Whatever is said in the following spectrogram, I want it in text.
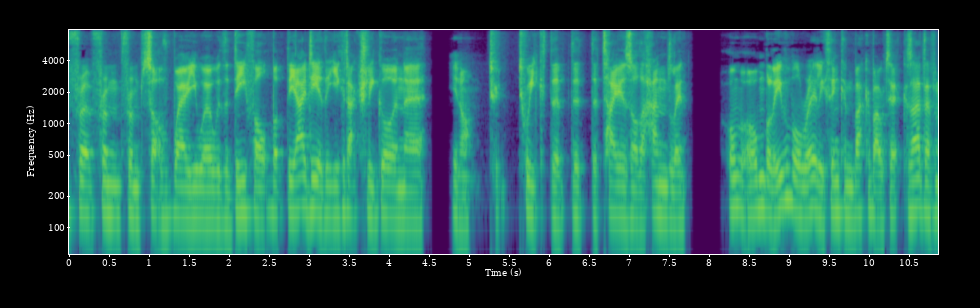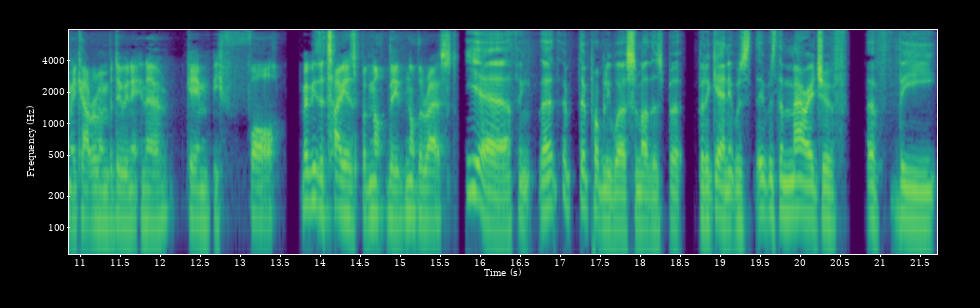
from, from from sort of where you were with the default. But the idea that you could actually go and uh, you know t- tweak the, the the tires or the handling un- unbelievable, really, thinking back about it, because I definitely can't remember doing it in a game before. Maybe the tires, but not the not the rest. Yeah, I think there, there there probably were some others, but but again, it was it was the marriage of of the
